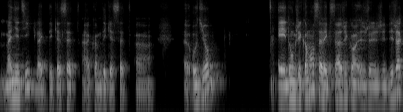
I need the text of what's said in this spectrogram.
magnétiques, là, des cassettes euh, comme des cassettes euh, audio. Et donc j'ai commencé avec ça. J'ai, déjà,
